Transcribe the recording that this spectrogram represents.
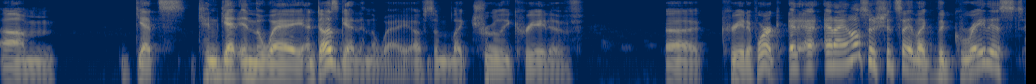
Um, gets can get in the way and does get in the way of some like truly creative uh, creative work. And, and I also should say, like, the greatest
